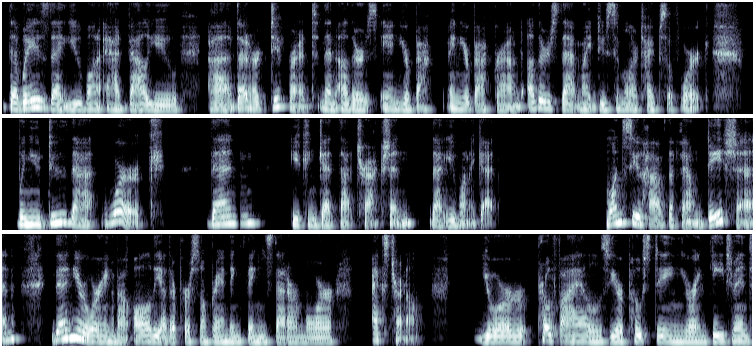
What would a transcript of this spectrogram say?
the ways that you want to add value uh, that are different than others in your back in your background, others that might do similar types of work. When you do that work, then you can get that traction that you want to get. Once you have the foundation, then you're worrying about all the other personal branding things that are more external. Your profiles, your posting, your engagement,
